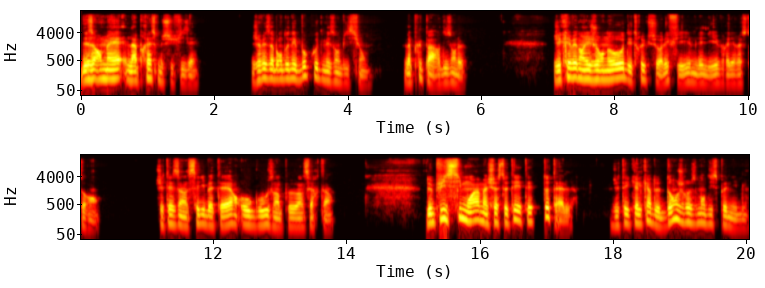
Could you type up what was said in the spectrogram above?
Désormais, la presse me suffisait. J'avais abandonné beaucoup de mes ambitions. La plupart, disons-le. J'écrivais dans les journaux des trucs sur les films, les livres et les restaurants. J'étais un célibataire aux goûts un peu incertains. Depuis six mois, ma chasteté était totale. J'étais quelqu'un de dangereusement disponible.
